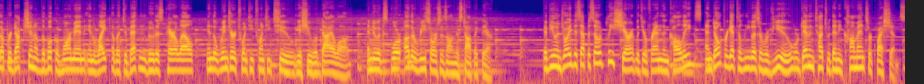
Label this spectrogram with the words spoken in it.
The Production of the Book of Mormon in Light of a Tibetan Buddhist Parallel, in the winter 2022 issue of Dialogue, and to explore other resources on this topic there. If you enjoyed this episode, please share it with your friends and colleagues, and don't forget to leave us a review or get in touch with any comments or questions.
